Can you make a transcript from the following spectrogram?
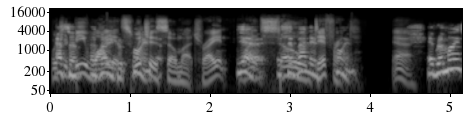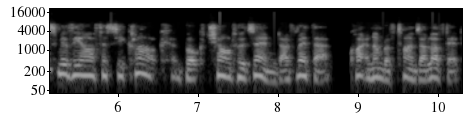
which would be a why very it good point. switches so much, right? Why Yeah, it's it's a so valid different. point. Yeah. It reminds me of the Arthur C. Clarke book, Childhood's End. I've read that quite a number of times. I loved it.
